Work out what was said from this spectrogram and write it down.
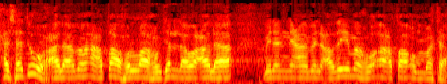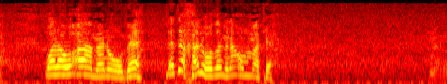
حسدوه على ما أعطاه الله جل وعلا من النعم العظيمة وأعطى أمته. ولو آمنوا به لدخلوا ضمن أمته نعم.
